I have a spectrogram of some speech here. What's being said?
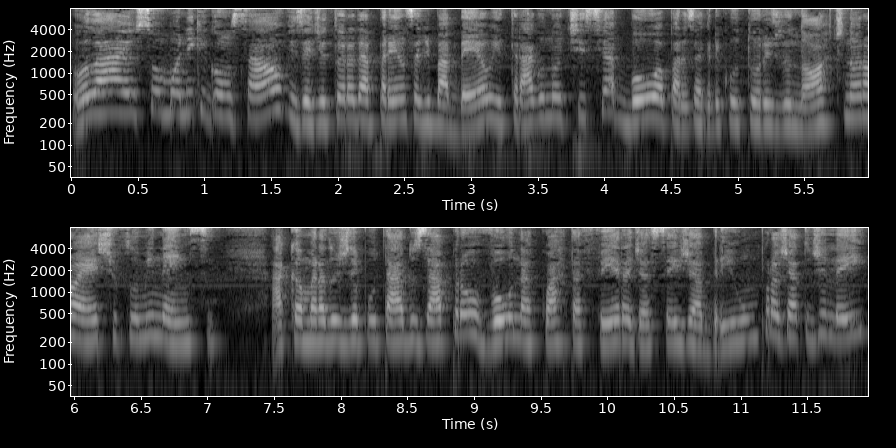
Olá, eu sou Monique Gonçalves, editora da Prensa de Babel, e trago notícia boa para os agricultores do Norte e Noroeste Fluminense. A Câmara dos Deputados aprovou na quarta-feira, dia 6 de abril, um projeto de lei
